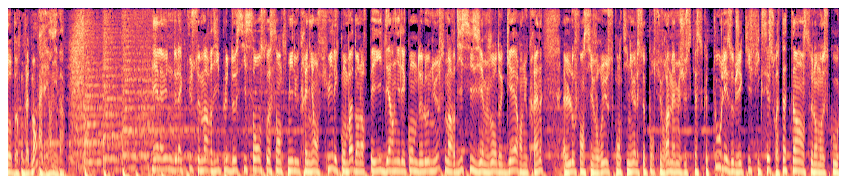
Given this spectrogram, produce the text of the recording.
Oh bah complètement. Allez, on y va. Et à la une de l'actu ce mardi, plus de 660 000 Ukrainiens fuient les combats dans leur pays. Dernier des comptes de l'ONU, ce mardi, sixième jour de guerre en Ukraine. L'offensive russe continue, elle se poursuivra même jusqu'à ce que tous les objectifs fixés soient atteints, selon Moscou.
